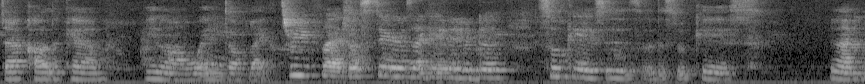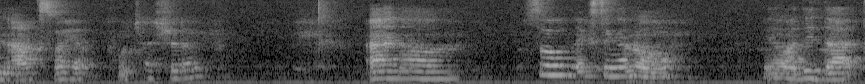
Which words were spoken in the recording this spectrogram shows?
so I called the cab you know I went up like three flights of stairs I again with the suitcases with the suitcase. And I didn't ask for help, which I should have. And um, so next thing I know, you know, I did that.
